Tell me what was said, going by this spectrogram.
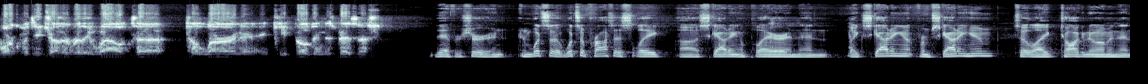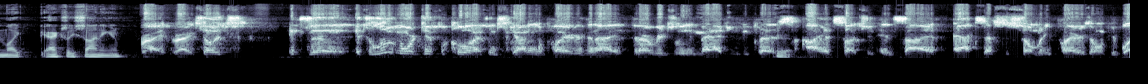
work with each other really well to to learn and keep building this business. Yeah, for sure. And and what's a what's a process like uh, scouting a player and then like scouting up from scouting him to like talking to him and then like actually signing him? Right, right. So it's it's a it's a little more difficult, I think, scouting a player than I than I originally imagined because yeah. I had such an inside access to so many players that when people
